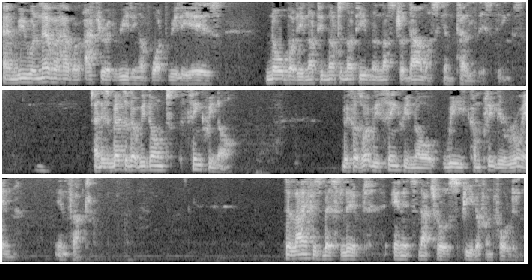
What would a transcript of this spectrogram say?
And we will never have an accurate reading of what really is. Nobody, not, not, not even a Nostradamus, can tell you these things. And it's better that we don't think we know. Because what we think we know, we completely ruin, in fact. The life is best lived in its natural speed of unfolding.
